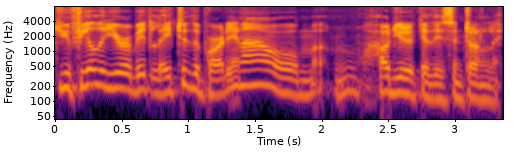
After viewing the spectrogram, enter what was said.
do you feel that you're a bit late to the party now, or how do you look at this internally?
